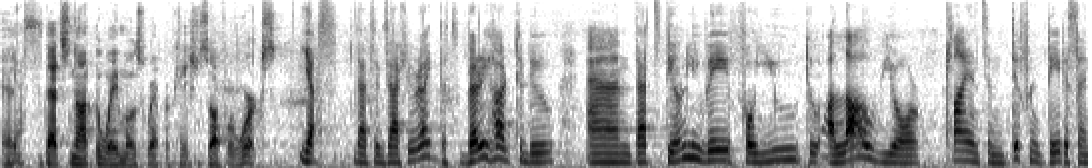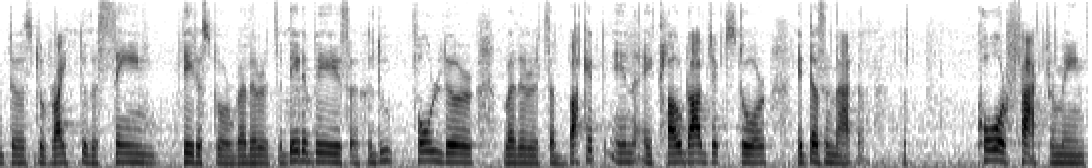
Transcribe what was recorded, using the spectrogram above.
And yes. that's not the way most replication software works. Yes, that's exactly right. That's very hard to do, and that's the only way for you to allow your clients in different data centers to write to the same data store, whether it's a database, a Hadoop folder, whether it's a bucket in a cloud object store, it doesn't matter. Core fact remains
